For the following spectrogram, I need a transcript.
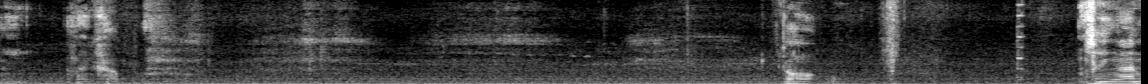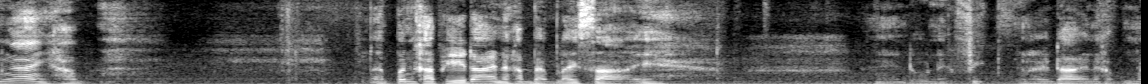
นี่นะครับ ก็ใช้งานง่ายครับ Apple CarPlay ได้นะครับ แบบไร้สายนี่ดู Netflix อะไรได้นะครับ ใน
